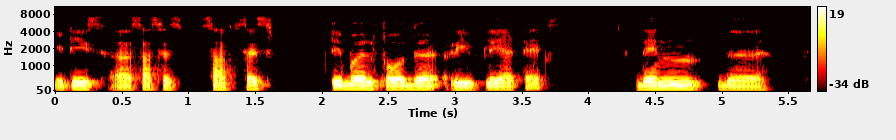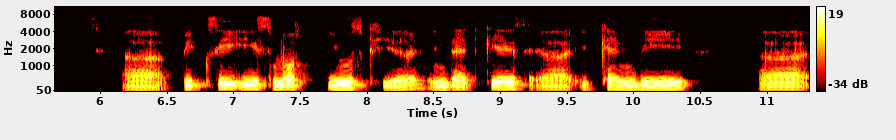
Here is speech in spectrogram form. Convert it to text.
it is uh, susceptible for the replay attacks. Then the uh, PKCE is not used here. In that case, uh, it can be uh,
